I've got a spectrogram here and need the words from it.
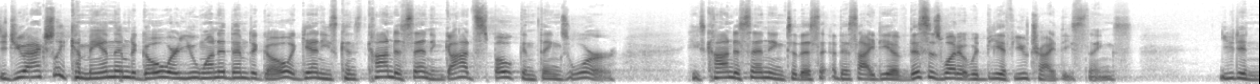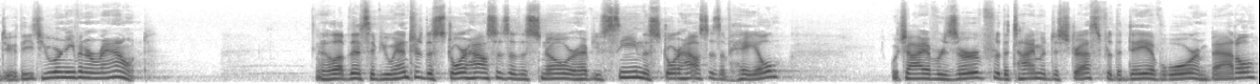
Did you actually command them to go where you wanted them to go? Again, he's condescending. God spoke and things were. He's condescending to this, this idea of this is what it would be if you tried these things. You didn't do these, you weren't even around. And I love this. Have you entered the storehouses of the snow, or have you seen the storehouses of hail, which I have reserved for the time of distress, for the day of war and battle?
